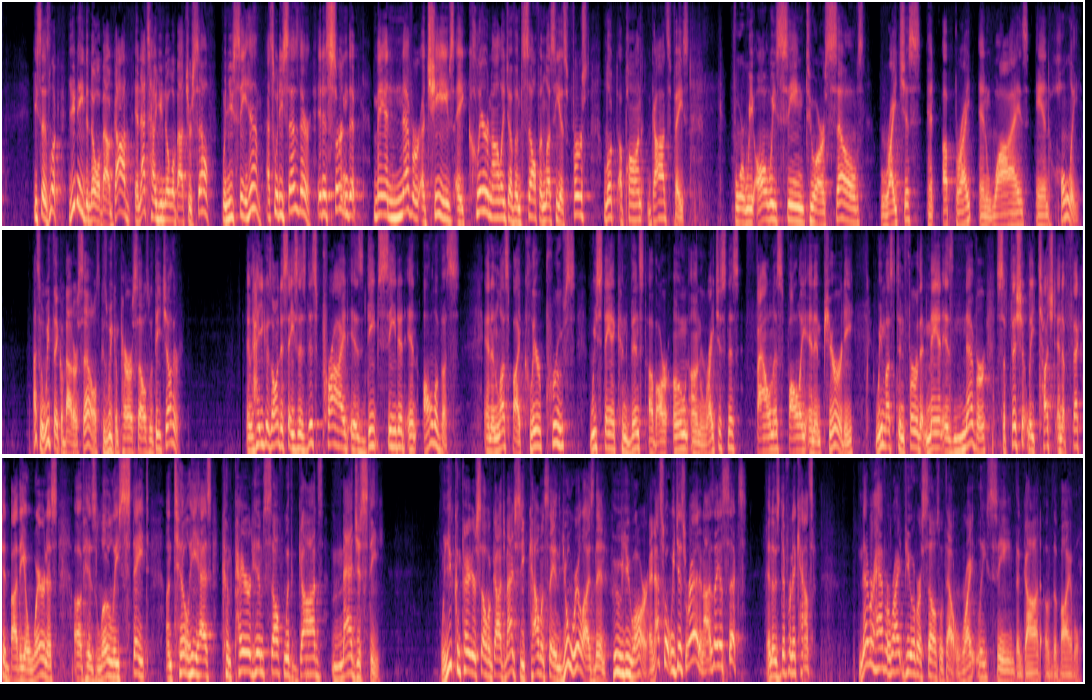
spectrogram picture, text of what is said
He says, Look, you need to know about God, and that's how you know about yourself when you see Him. That's what he says there. It is certain that man never achieves a clear knowledge of himself unless he has first looked upon God's face. For we always seem to ourselves righteous and upright and wise and holy. That's what we think about ourselves because we compare ourselves with each other. And he goes on to say, he says, this pride is deep seated in all of us. And unless by clear proofs we stand convinced of our own unrighteousness, foulness, folly, and impurity, we must infer that man is never sufficiently touched and affected by the awareness of his lowly state until he has compared himself with God's majesty. When you compare yourself with God's majesty, Calvin's saying you'll realize then who you are. And that's what we just read in Isaiah 6 and those different accounts. Never have a right view of ourselves without rightly seeing the God of the Bible.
